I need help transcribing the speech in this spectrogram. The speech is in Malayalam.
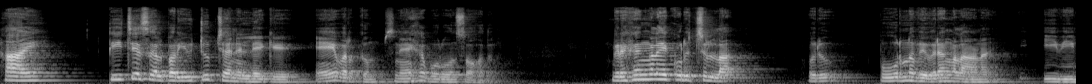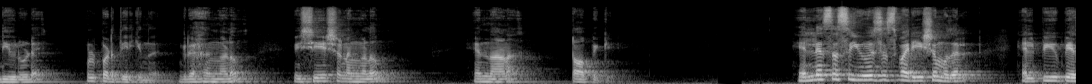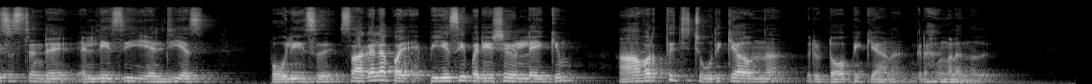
ഹായ്. ടീച്ചേഴ്സ് ഹെൽപ്പർ യൂട്യൂബ് ചാനലിലേക്ക് ഏവർക്കും സ്നേഹപൂർവം സ്വാഗതം. ഗ്രഹങ്ങളെക്കുറിച്ചുള്ള ഒരു പൂർണ വിവരങ്ങളാണ് ഈ വീഡിയോയിലൂടെ ഉൾപ്പെടുത്തിയിരിക്കുന്നത്. ഗ്രഹങ്ങളും വിശേഷണങ്ങളും എന്നാണ് topic L S S U S S പരീക്ഷ മുതൽ L P U P assistant L D C L G S police സകല പി എസ് സി പരീക്ഷകളിലേക്കും ആവർത്തിച്ച് ചോദിക്കാവുന്ന ഒരു ടോപ്പിക്കാണ് ഗ്രഹങ്ങൾ എന്നത്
